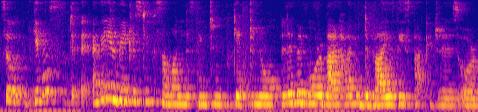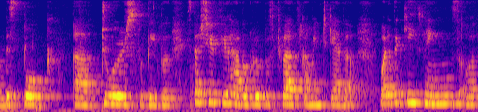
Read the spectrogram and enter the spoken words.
So, give us. I think it'll be interesting for someone listening to get to know a little bit more about how you devise these packages or bespoke uh, tours for people, especially if you have a group of 12 coming together. What are the key things or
